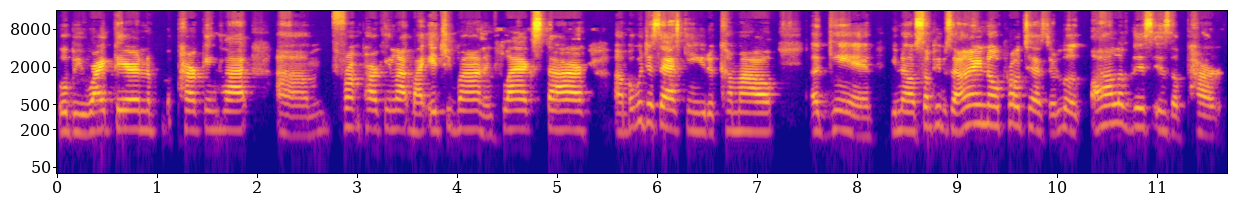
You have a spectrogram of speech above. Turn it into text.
We'll be right there in the parking lot, um, front parking lot by Ichiban and Flagstar. Um, but we're just asking you to come out again. You know, some people say, I ain't no protester. Look, all of this is a part.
